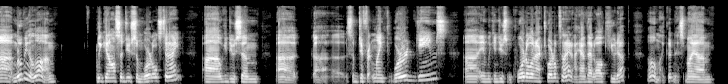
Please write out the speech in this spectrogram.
uh, moving along, we can also do some Wordles tonight. Uh, we can do some uh, uh, some different length word games, uh, and we can do some Quordle and Octordle tonight. I have that all queued up. Oh my goodness, my um,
